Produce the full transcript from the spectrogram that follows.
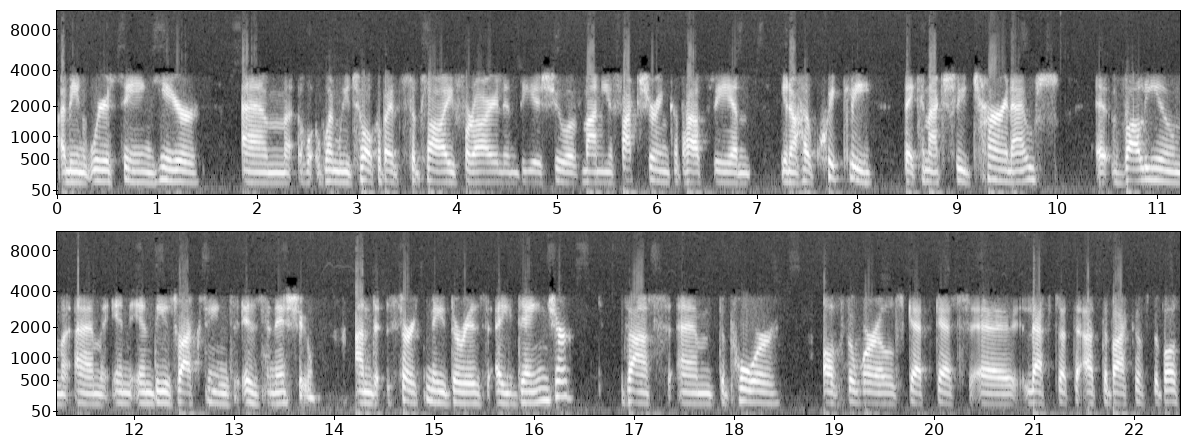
I mean, we're seeing here um, when we talk about supply for Ireland, the issue of manufacturing capacity and you know how quickly they can actually turn out uh, volume um, in in these vaccines is an issue, and certainly there is a danger that um, the poor of the world get get uh, left at the at the back of the bus.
